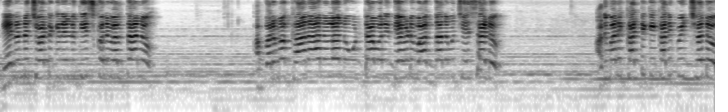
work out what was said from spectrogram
నేనున్న చోటుకి నిన్ను తీసుకొని వెళ్తాను. ఆ పరమ కానానులో నువ్వు ఉంటావని దేవుడు వాగ్దానము చేశాడు. అది మరి కంటికి కనిపించదు.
